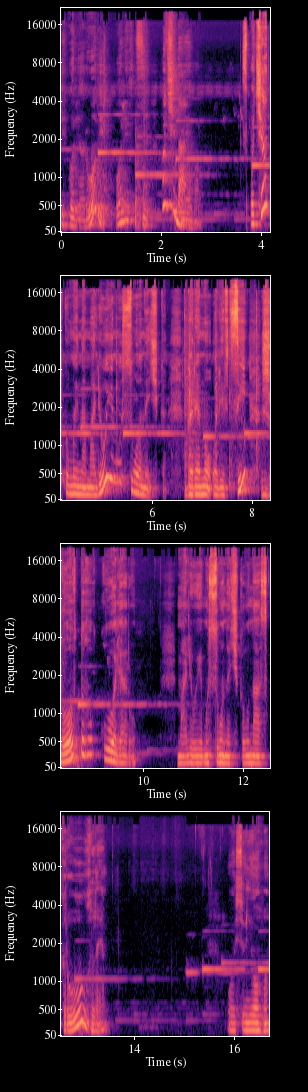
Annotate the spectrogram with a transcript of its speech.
і кольорові олівці. Починаємо. Спочатку ми намалюємо сонечка, беремо олівці жовтого кольору. Малюємо сонечко у нас кругле. Ось у нього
